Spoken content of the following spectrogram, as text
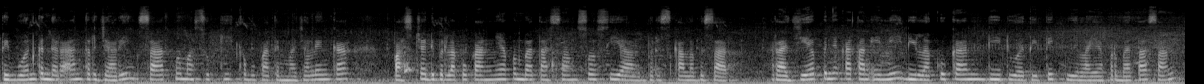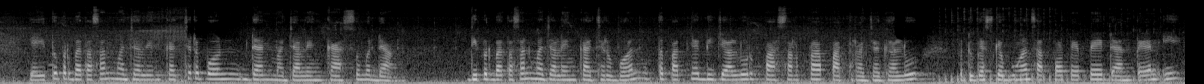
ribuan kendaraan terjaring saat memasuki Kabupaten Majalengka pasca diberlakukannya pembatasan sosial berskala besar. Razia penyekatan ini dilakukan di dua titik wilayah perbatasan, yaitu perbatasan Majalengka Cirebon dan Majalengka Sumedang. Di perbatasan Majalengka Cirebon, tepatnya di jalur Pasar Prapat Raja Galuh, petugas gabungan Satpol PP dan TNI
